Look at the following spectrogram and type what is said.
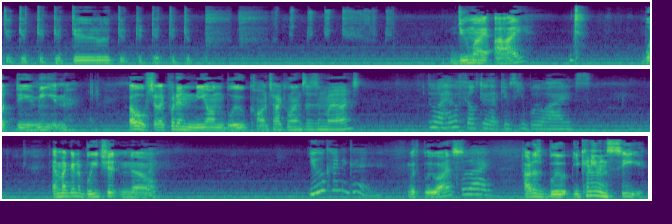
Do do do do do do do do do do. Do my eye? What do you mean? Oh, should I put in neon blue contact lenses in my eyes? Oh, I have a filter that gives you blue eyes. Am I gonna bleach it? No. You look kind of good. With blue eyes? Blue eyes. How does blue? You can't even see.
